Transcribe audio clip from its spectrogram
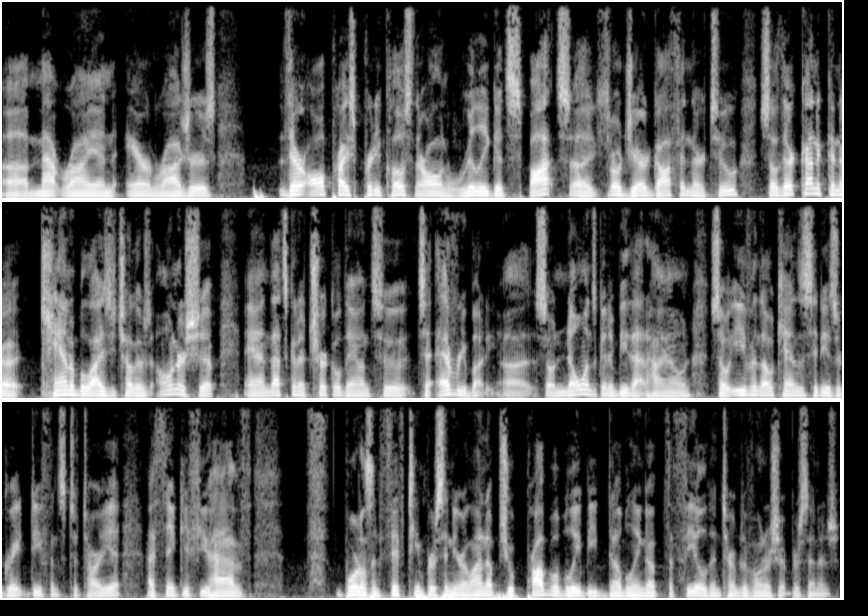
uh, Matt Ryan, Aaron Rodgers they're all priced pretty close and they're all in really good spots. Uh, throw Jared Goff in there too. So they're kind of going to cannibalize each other's ownership and that's going to trickle down to, to everybody. Uh, so no one's going to be that high owned. So even though Kansas City is a great defense to target, I think if you have Bortles in 15% of your lineups, you'll probably be doubling up the field in terms of ownership percentage.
